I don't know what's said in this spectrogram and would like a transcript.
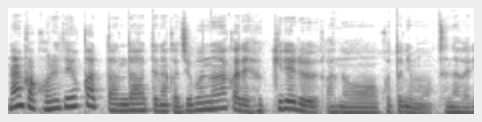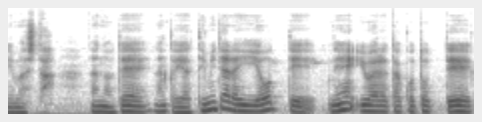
なんかこれで良かったんだってなんか自分の中で吹っ切れるあのことにもつながりました。なのでなんかやってみたらいいよってね言われたことって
